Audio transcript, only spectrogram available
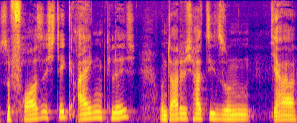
so vorsichtig eigentlich. Und dadurch hat sie so ein, ja,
